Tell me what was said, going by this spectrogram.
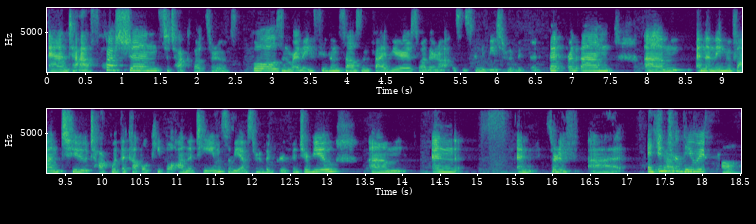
and to ask questions, to talk about sort of goals and where they see themselves in five years, whether or not this is going to be sort of a good fit for them. Um, and then they move on to talk with a couple people on the team. So we have sort of a group interview, um, and and sort of uh, interviewing. Oh.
